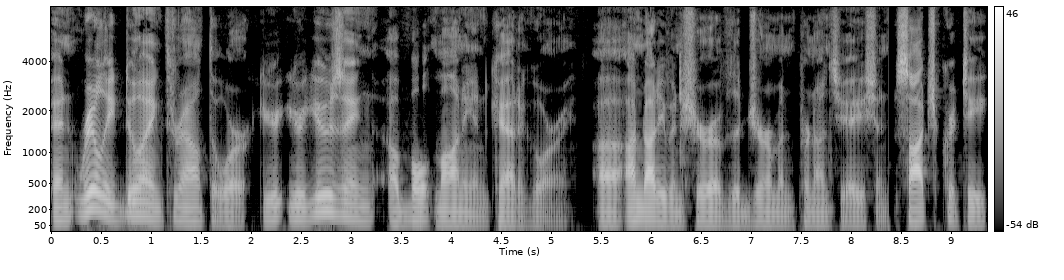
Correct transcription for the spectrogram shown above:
and really doing throughout the work, you're, you're using a Bultmannian category. Uh, I'm not even sure of the German pronunciation. Sachkritik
